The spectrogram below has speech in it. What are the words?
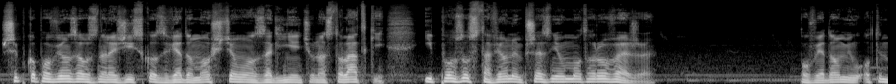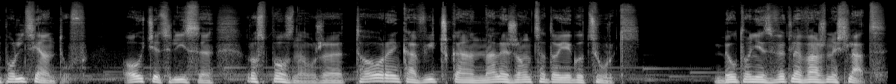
Szybko powiązał znalezisko z wiadomością o zaginięciu nastolatki i pozostawionym przez nią motorowerze. Powiadomił o tym policjantów. Ojciec Lisy rozpoznał, że to rękawiczka należąca do jego córki. Był to niezwykle ważny ślad.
